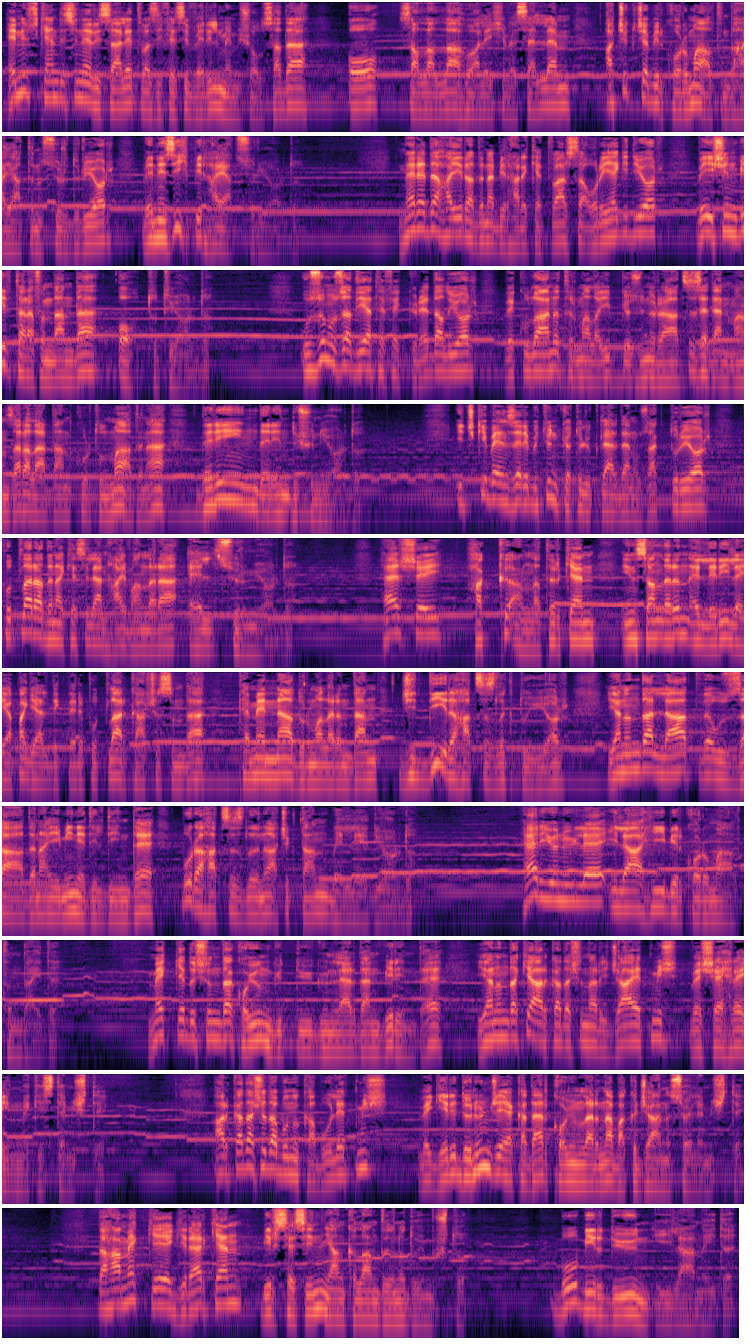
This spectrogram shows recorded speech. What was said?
Henüz kendisine risalet vazifesi verilmemiş olsa da o sallallahu aleyhi ve sellem açıkça bir koruma altında hayatını sürdürüyor ve nezih bir hayat sürüyordu. Nerede hayır adına bir hareket varsa oraya gidiyor ve işin bir tarafından da o tutuyordu. Uzun uzadıya tefekküre dalıyor ve kulağını tırmalayıp gözünü rahatsız eden manzaralardan kurtulma adına derin derin düşünüyordu. İçki benzeri bütün kötülüklerden uzak duruyor, putlar adına kesilen hayvanlara el sürmüyordu. Her şey hakkı anlatırken insanların elleriyle yapa geldikleri putlar karşısında temenna durmalarından ciddi rahatsızlık duyuyor, yanında Lat ve Uzza adına yemin edildiğinde bu rahatsızlığını açıktan belli ediyordu. Her yönüyle ilahi bir koruma altındaydı. Mekke dışında koyun güttüğü günlerden birinde yanındaki arkadaşına rica etmiş ve şehre inmek istemişti. Arkadaşı da bunu kabul etmiş ve geri dönünceye kadar koyunlarına bakacağını söylemişti. Daha Mekke'ye girerken bir sesin yankılandığını duymuştu. Bu bir düğün ilanıydı.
